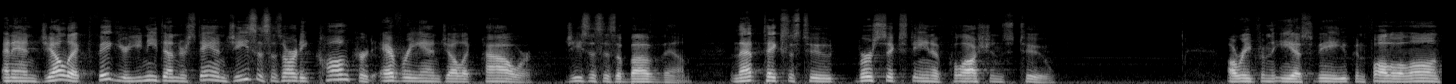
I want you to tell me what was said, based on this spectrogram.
an angelic figure, you need to understand Jesus has already conquered every angelic power. Jesus is above them. And that takes us to verse 16 of Colossians 2. I'll read from the ESV. You can follow along.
